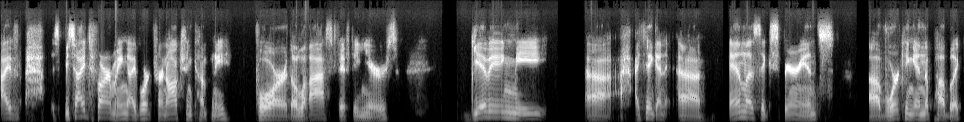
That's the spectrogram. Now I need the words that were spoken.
I've besides farming, I've worked for an auction company for the last 15 years, giving me, uh, I think, an uh, endless experience of working in the public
